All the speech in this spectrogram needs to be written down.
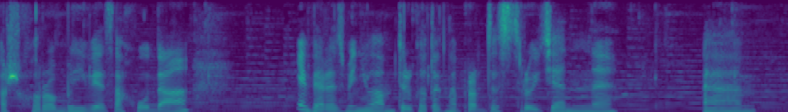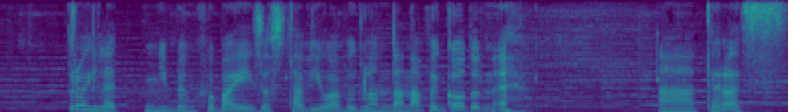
aż chorobliwie za chuda. Niewiele zmieniłam, tylko tak naprawdę strój dzienny. E, strój letni bym chyba jej zostawiła, wygląda na wygodny. A teraz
